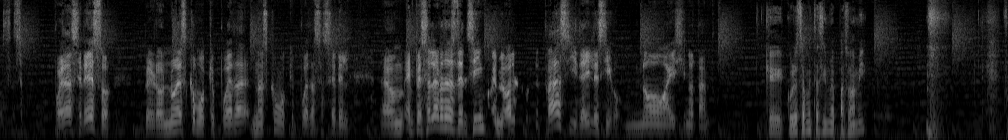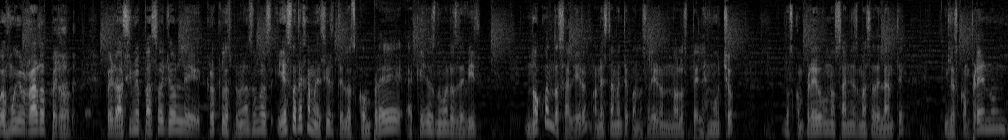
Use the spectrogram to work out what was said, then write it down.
O sea, se puede hacer eso, pero no es como que pueda, no es como que puedas hacer el, um, empecé a leer desde el 5 y me vale por detrás y de ahí le sigo. No, ahí sí no tanto. Que curiosamente así me pasó a mí. Fue muy raro, pero... Pero así me pasó, yo le creo que los primeros números, y eso déjame decirte, los compré aquellos números de Vid no cuando salieron, honestamente cuando salieron no los pelé mucho. Los compré unos años más adelante. Y los compré en un,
